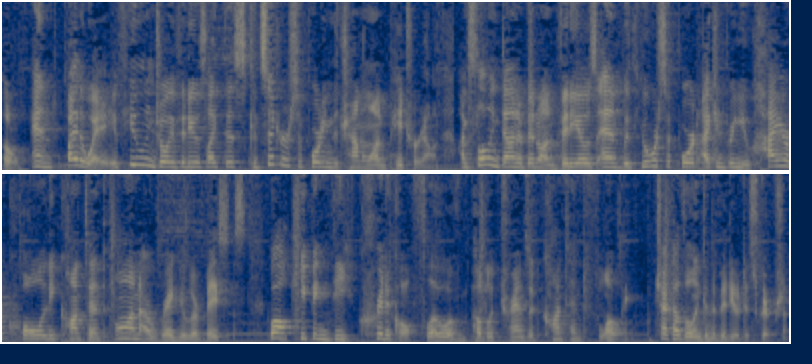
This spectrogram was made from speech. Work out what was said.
Oh, and by the way, if you enjoy videos like this, consider supporting the channel on Patreon. I'm slowing down a bit on videos, and with your support, I can bring you higher quality content on a regular basis, while keeping the critical flow of public transit content flowing. Check out the link in the video description.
